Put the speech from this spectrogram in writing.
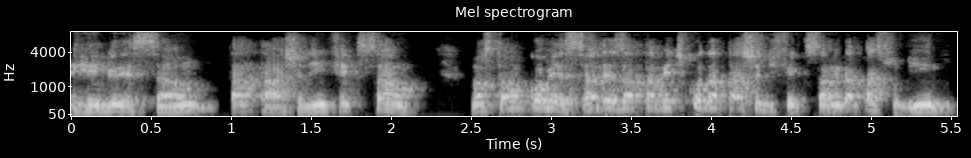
regressão da taxa de infecção. Nós estamos começando exatamente quando a taxa de infecção ainda está subindo.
